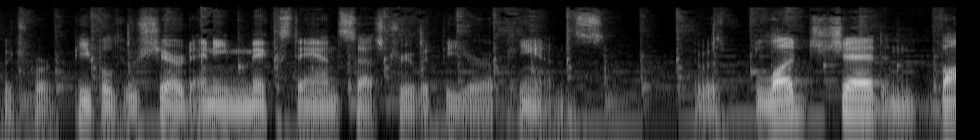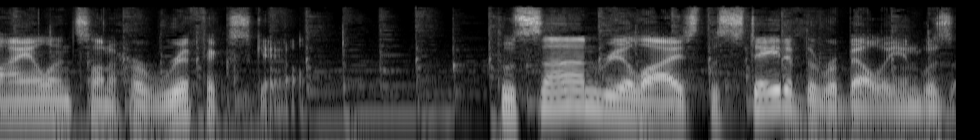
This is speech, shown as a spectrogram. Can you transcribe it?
which were people who shared any mixed ancestry with the Europeans. There was bloodshed and violence on a horrific scale. Toussaint realized the state of the rebellion was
